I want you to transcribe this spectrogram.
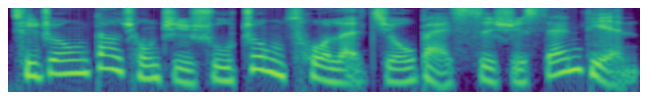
其中道琼指数重挫了九百四十三点。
